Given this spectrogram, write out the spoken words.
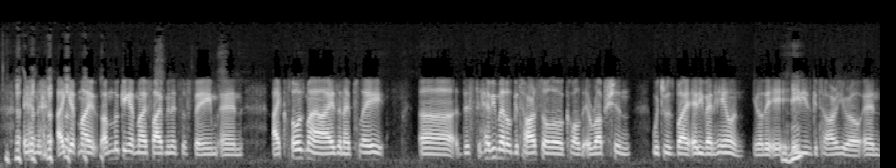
and I get my I'm looking at my five minutes of fame, and I close my eyes and I play uh, this heavy metal guitar solo called Eruption, which was by Eddie Van Halen, you know the mm-hmm. '80s guitar hero. And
